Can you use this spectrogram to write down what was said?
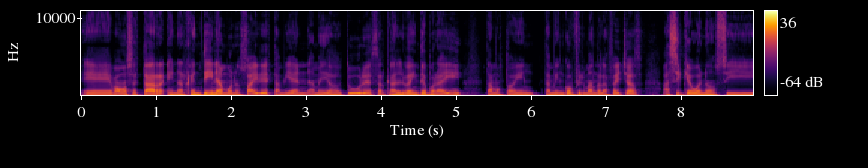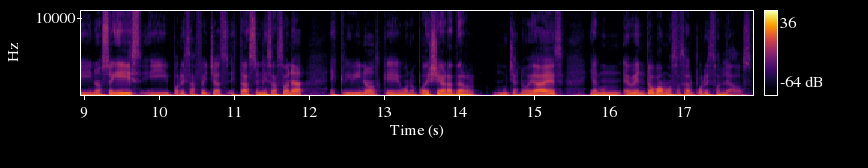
Eh, vamos a estar en Argentina, en Buenos Aires, también a mediados de octubre, cerca del 20 por ahí. Estamos también, confirmando las fechas. Así que bueno, si nos seguís y por esas fechas estás en esa zona, escribinos que bueno, podés llegar a tener muchas novedades y algún evento vamos a hacer por esos lados.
